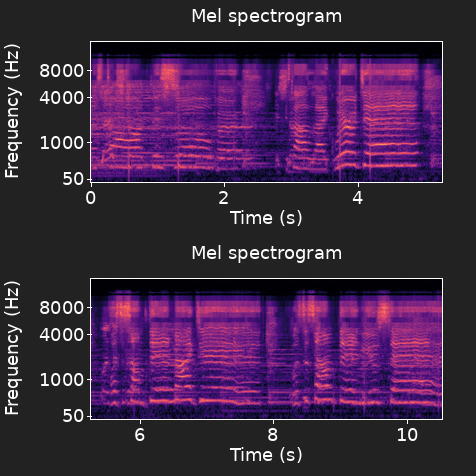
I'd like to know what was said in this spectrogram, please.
Let's talk this over. It's not like we're dead. Was it something I did? Was it something you said?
